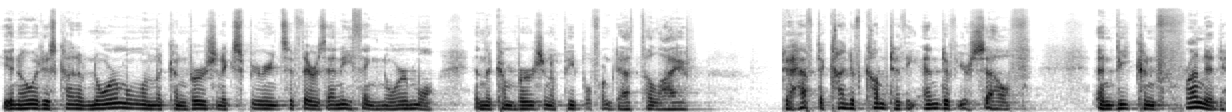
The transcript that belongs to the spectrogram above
You know, it is kind of normal in the conversion experience, if there is anything normal in the conversion of people from death to life, to have to kind of come to the end of yourself and be confronted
